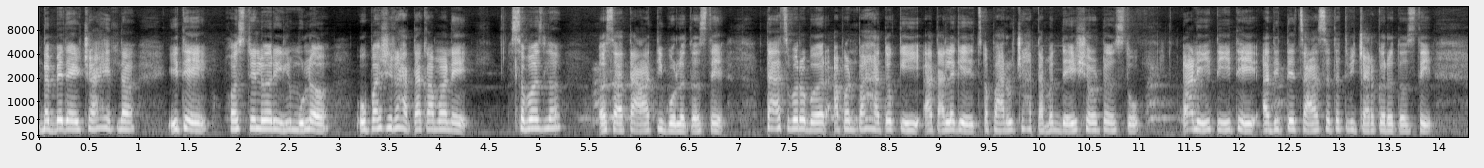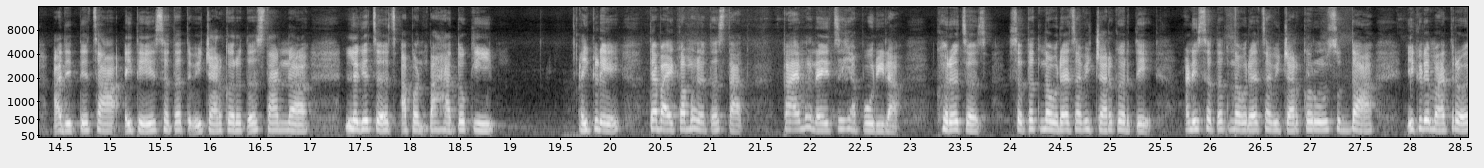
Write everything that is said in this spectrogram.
डबे द्यायचे आहेत ना. इथे हॉस्टेलवरील मुलं उपाशी राहता कामा नये समजलं असं आता ती बोलत असते. त्याचबरोबर आपण पाहतो की आता लगेच पारूच्या हातामध्ये शर्ट असतो आणि ती इथे आदित्यचा सतत विचार करत असते. आदित्यचा इथे सतत विचार करत असताना लगेचच आपण पाहतो की इकडे त्या बायका म्हणत असतात काय म्हणायचं ह्या पोरीला? खरंचच सतत नवऱ्याचा विचार करते. आणि सतत नवऱ्याचा विचार करून सुद्धा इकडे मात्र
